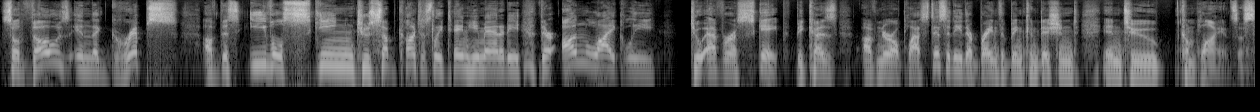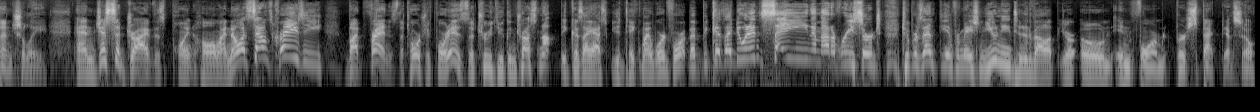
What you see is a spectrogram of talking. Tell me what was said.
So those in the grips of this evil scheme to subconsciously tame humanity, they're unlikely to ever escape because of neuroplasticity. Their brains have been conditioned into compliance, essentially. And just to drive this point home, I know it sounds crazy, but friends, the Torch Report is the truth you can trust, not because I ask you to take my word for it, but because I do an insane amount of research to present the information you need to develop your own informed perspective. So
